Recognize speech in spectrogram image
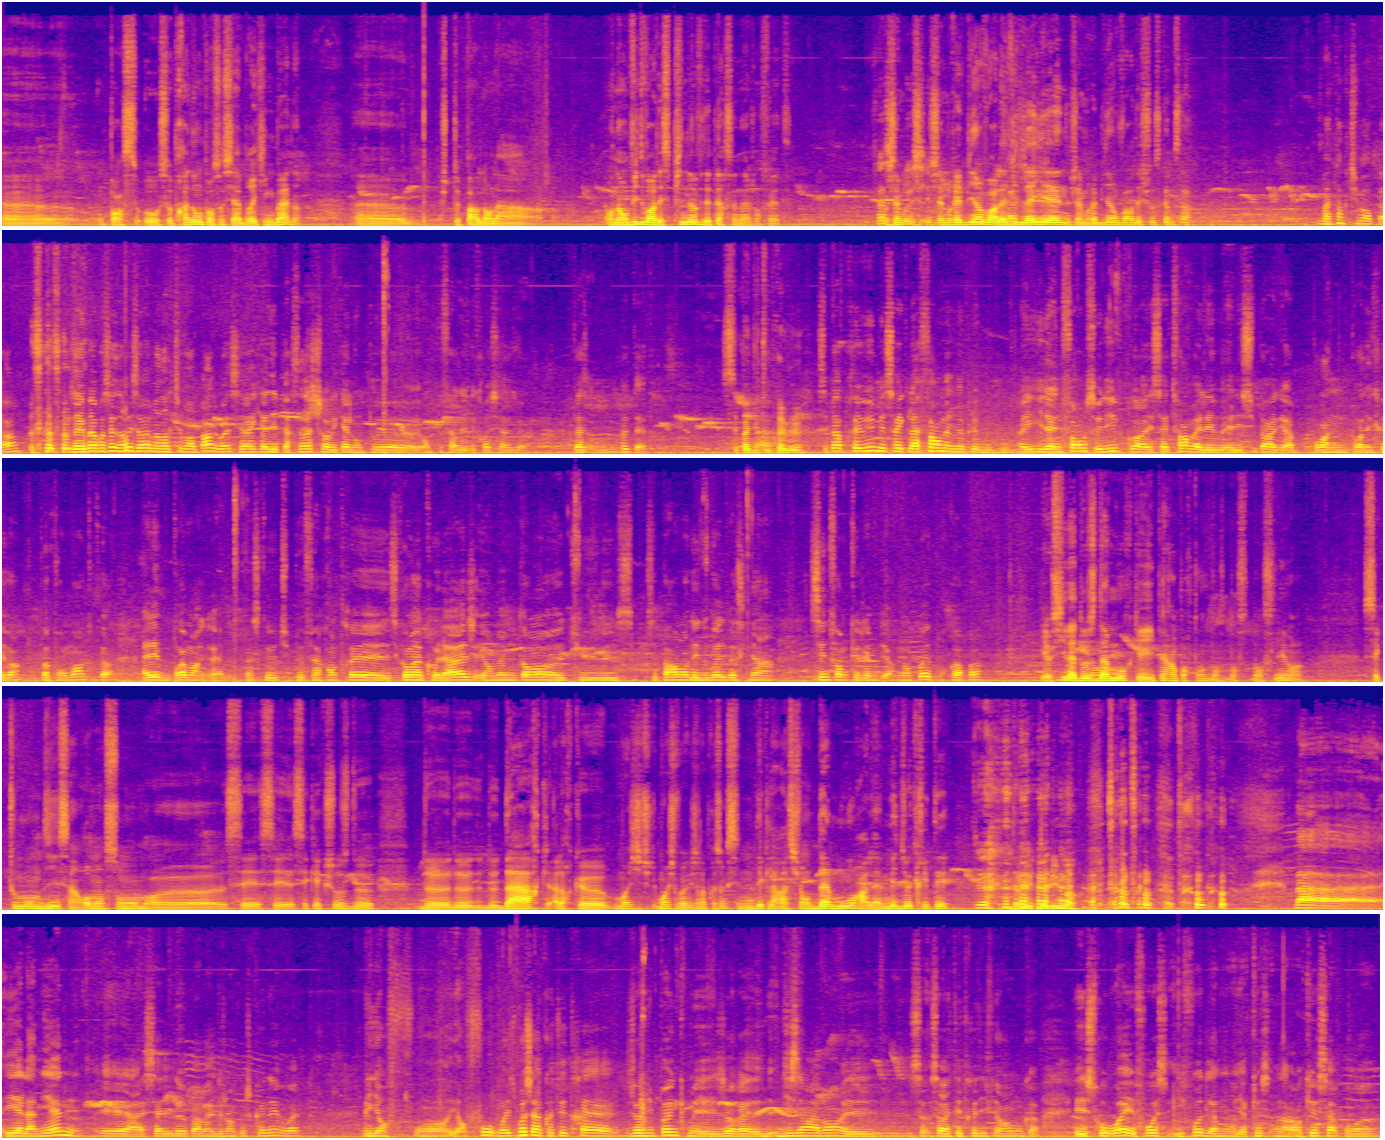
Euh, On pense au Soprano, on pense aussi à Breaking Bad. Euh, je te parle dans la. On a envie de voir des spin-offs des personnages en fait. J'aimerais bien voir la Ça, vie de la hyène, j'aimerais bien voir des choses comme ça. Maintenant que tu m'en parles, j'avais pas pensé, non mais c'est vrai, maintenant que tu m'en parles, ouais, c'est vrai qu'il y a des personnages sur lesquels on peut, on peut faire des décrochages. ouais. Peut-être. C'est pas du tout prévu C'est pas prévu, mais c'est vrai que la forme, elle me plaît beaucoup. Et Il a une forme, ce livre, quoi, et cette forme, elle est, elle est super agréable pour un, pour un écrivain, pas pour moi en tout cas. Elle est vraiment agréable, parce que tu peux faire rentrer, c'est comme un collage, et en même temps, euh, tu, c'est- pas vraiment des nouvelles, parce qu'il y a un- c'est une forme que j'aime bien. Donc ouais, pourquoi pas. Il y a aussi la dose d'amour qui est hyper importante dans, dans- dans ce livre. C'est que tout le monde dit c'est un roman sombre, euh, c'est quelque chose de, de, de- dark, alors que moi j'ai l'impression que c'est une déclaration d'amour à la médiocrité de l'hu- de l'humain. Bah, et à la mienne, et à celle de pas mal de gens que je connais, ouais. Mais il en faut. En faut. Moi, j'ai un côté très. Du punk, mais j'aurais 10 ans avant ça, aurait été très différent mon cas. Et je trouve, ouais, il faut, il faut de l'amour. Il a on n'a que ça pour, euh,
